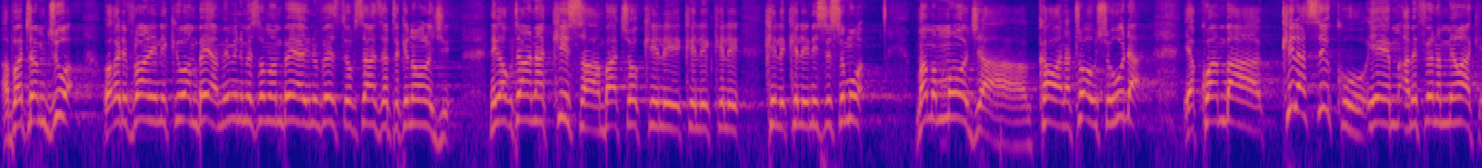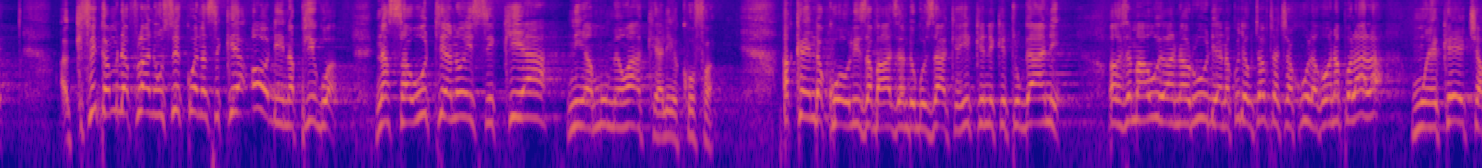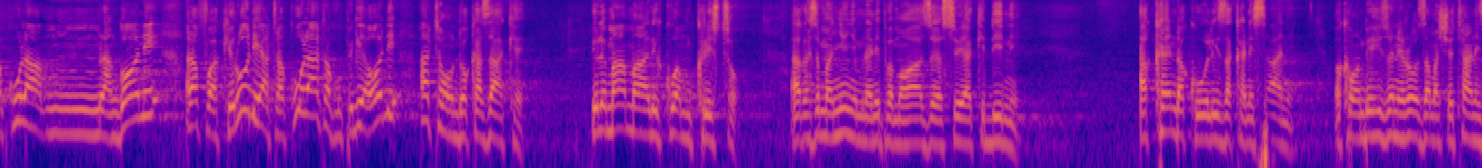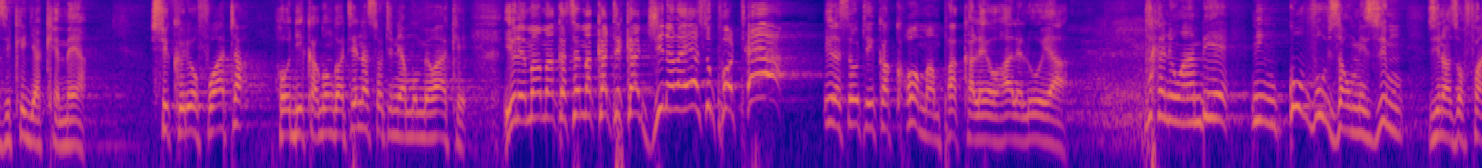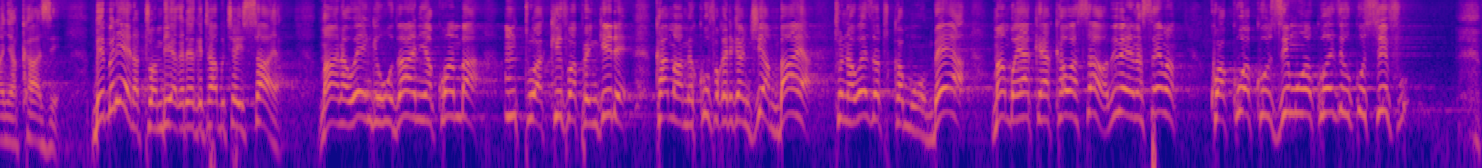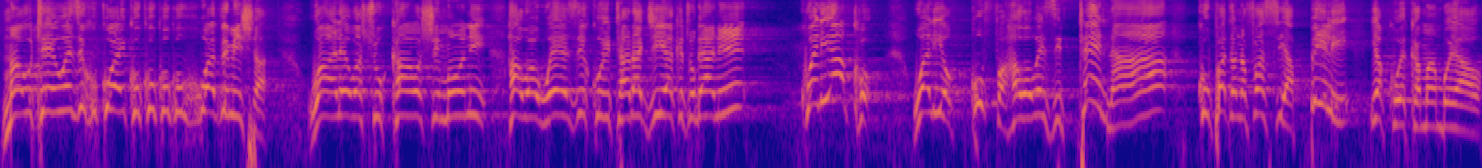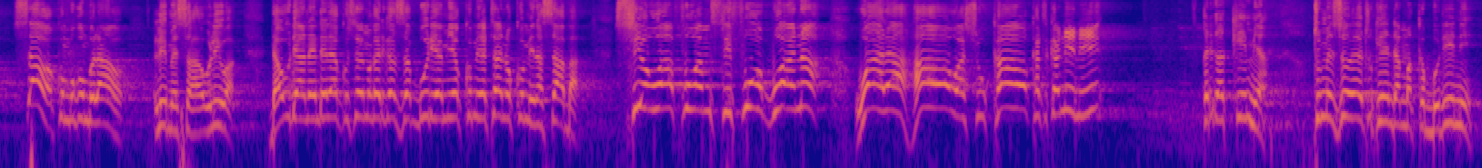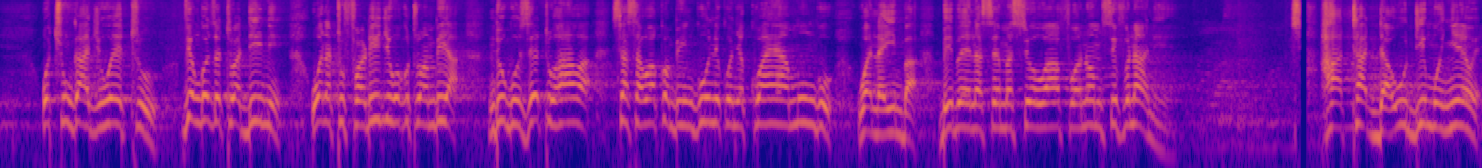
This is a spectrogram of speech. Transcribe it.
apata mjua wakati fulani nikiwa mbeya mimi nimesoma mbeya university of science and technology. Nikakutana na kisa ambacho kili, kili, kili, kili, kili mama mmoja kawa anatoa ushuhuda ya kwamba kila siku yeye amefiwa na mme wake. Akifika muda fulani usiku anasikia odi inapigwa na sauti anayoisikia ni ya mume wake aliyekufa. Akaenda kuwauliza baadhi ya ndugu zake hiki ni kitu gani wakasema huyo anarudi anakuja kutafuta chakula. Kwa unapolala mwekee chakula mlangoni alafu akirudi atakula atakupigia hodi ataondoka zake. Yule mama alikuwa mkristo. Akasema nyinyi mnanipa mawazo yasiyo ya kidini. Akaenda kuuliza kanisani. Wakamwambia hizo ni roho za mashetani zikija kemea. Siku iliyofuata hodi ikagonga tena sauti ni ya mume wake. Yule mama akasema katika jina la yesu potea! Ile sauti ikakoma mpaka leo. Haleluya nataka niwaambie ni nguvu za umizimu zinazofanya kazi. Biblia inatuambia katika kitabu cha isaya maana wengi hudhani ya kwamba mtu akifa pengine kama amekufa katika njia mbaya tunaweza tukamwombea mambo yake yakawa sawa. Biblia inasema kwa kuwa kuzimu hakuwezi kukusifu mauti haiwezi kukua- kuku- kuku- kukuadhimisha. Wale washukao shimoni hawawezi kuitarajia kitu gani kweli yako. Waliokufa hawawezi tena kupata nafasi ya pili ya kuweka mambo yao. Sawa kumbukumbu lao limesahauliwa. Daudi anaendelea kusema katika zaburi ya 115 17 sio wafu wa msifuo bwana wala hao washukao katika nini? Katika kimya. Tumezoea tukienda makaburini. Wachungaji wetu viongozi wetu wa dini wanatufariji kwa kutuambia ndugu zetu hawa sasa wako mbinguni kwenye kwaya ya mungu wanaimba. Biblia inasema sio wafu wanaomsifu nani? Hata daudi mwenyewe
